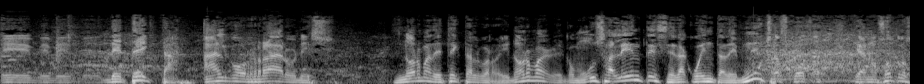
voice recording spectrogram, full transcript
eh, eh, eh, detecta algo raro en eso. Norma detecta algo raro. Y Norma, como usa lentes, se da cuenta de muchas cosas que a nosotros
